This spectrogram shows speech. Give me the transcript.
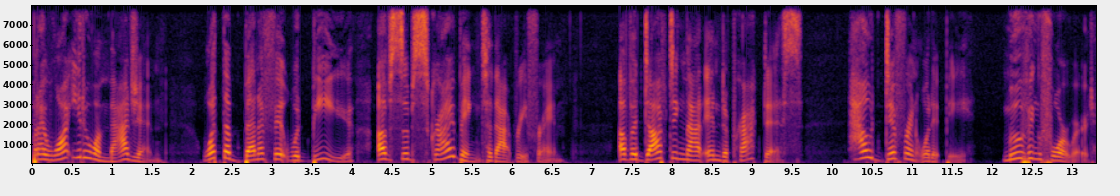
but I want you to imagine what the benefit would be of subscribing to that reframe, of adopting that into practice. How different would it be moving forward?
